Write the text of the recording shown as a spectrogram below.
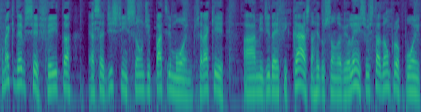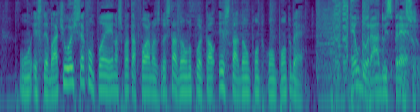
como é que deve ser feita essa distinção de patrimônio? Será que a medida é eficaz na redução da violência? O Estadão propõe um, esse debate hoje. Se acompanha aí nas plataformas do Estadão, no portal estadão.com.br. Eldorado Expresso.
